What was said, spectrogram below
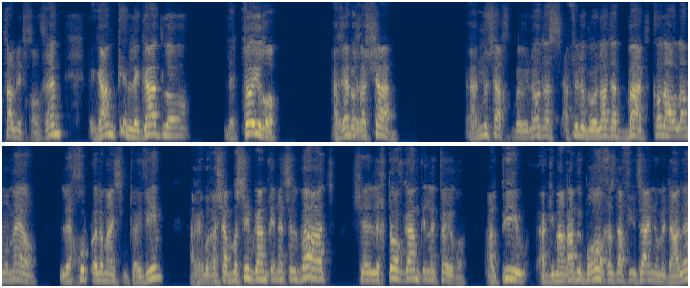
תלמיד חוכם, וגם כן לגדלו, לטוירו, הרב רש"ב, הנוסח בהולדת, אפילו בהולדת בת, כל העולם אומר לחופ למעשים טובים, הרב רש"ב מוסיף גם כן אצל בת, של לכתוב גם כן לטוירו. על פי הגמרא בברוכס דף י"ז עמוד א',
